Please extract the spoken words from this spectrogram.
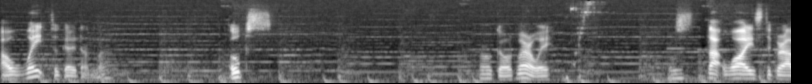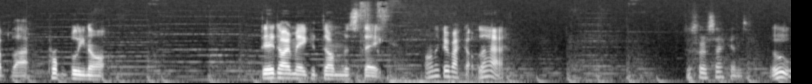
I'll wait to go down there. Oops. Oh god, where are we? Was that wise to grab that? Probably not. Did I make a dumb mistake? I want to go back up there. Just for a second. Ooh.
